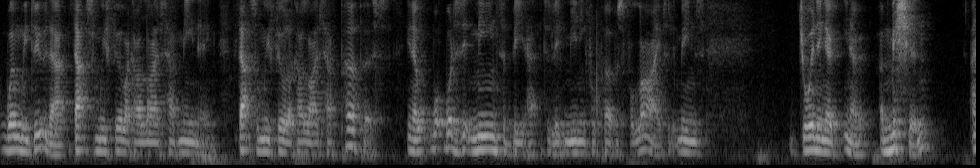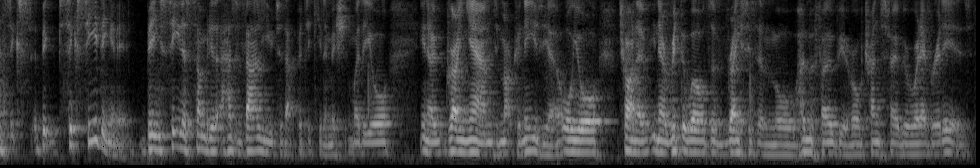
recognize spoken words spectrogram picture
when we do that, that's when we feel like our lives have meaning. That's when we feel like our lives have purpose. You know, what, what does it mean to be to live meaningful, purposeful lives? It means joining a you know a mission and succeeding in it, being seen as somebody that has value to that particular mission. Whether you're you know growing yams in Micronesia or you're trying to you know rid the world of racism or homophobia or transphobia or whatever it is.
